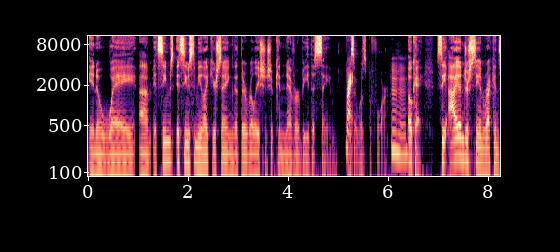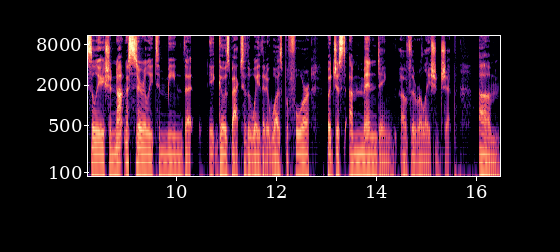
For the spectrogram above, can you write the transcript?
in a way. Um, it seems it seems to me like you're saying that their relationship can never be the same as it was before. Okay. See, I understand reconciliation not necessarily to mean that it goes back to the way that it was before, but just amending of the relationship. Um,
